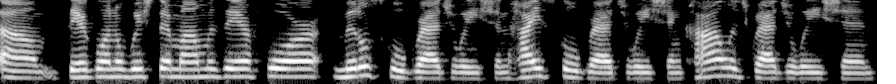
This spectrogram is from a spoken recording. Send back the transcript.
Um, they're going to wish their mom was there for middle school graduation, high school graduation, college graduation,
